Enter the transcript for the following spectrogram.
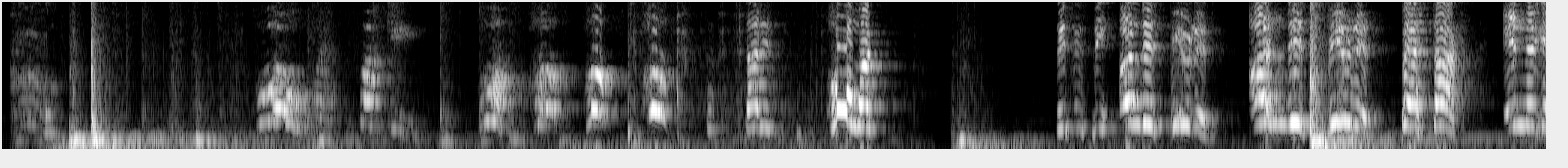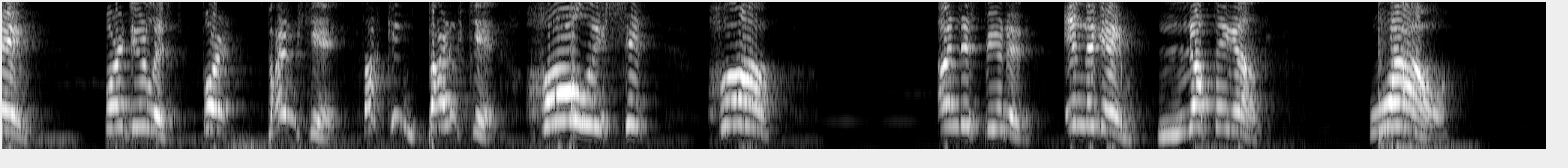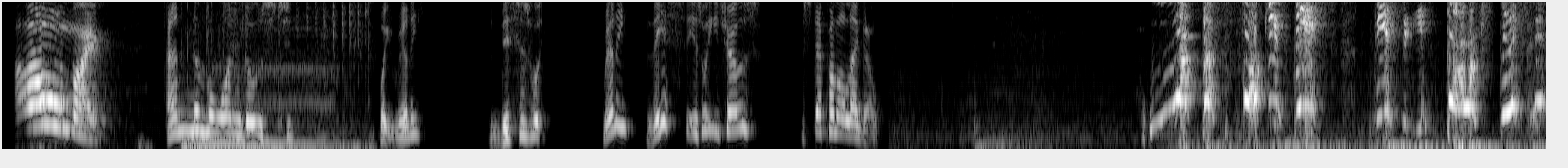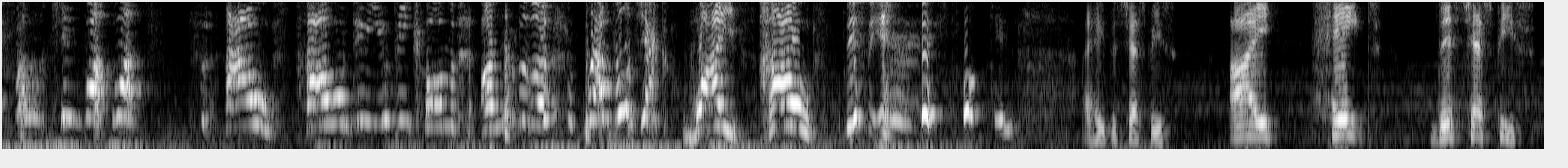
Oh my fucking! Oh, oh, oh, oh. That is. Oh my! This is the undisputed, undisputed best axe in the game for duelist for banquet, fucking banquet. Holy shit! Oh, undisputed in the game. Nothing else. Wow. Oh my And number one goes to. Wait, really? This is what. Really? This is what you chose? Step on a Lego. What the fuck is this? This is bollocks! This is fucking bollocks! How? How do you become another Bramblejack? Why? How? This is fucking. I hate this chess piece. I hate this chess piece.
